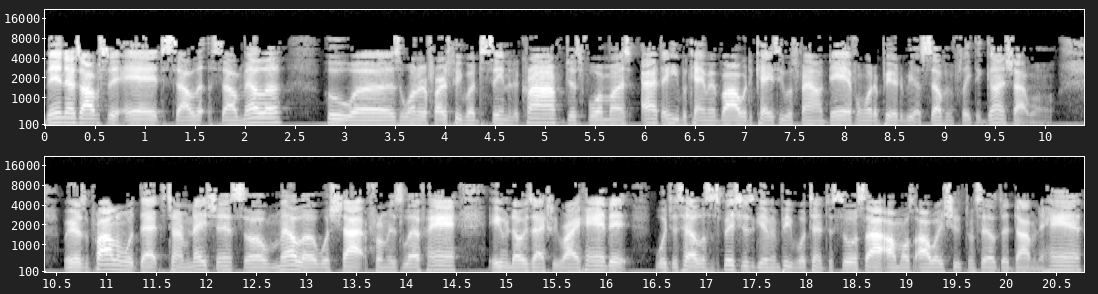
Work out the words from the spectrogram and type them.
Then there's Officer Ed Sal- Salmela, who was one of the first people at the scene of the crime. Just four months after he became involved with the case, he was found dead from what appeared to be a self-inflicted gunshot wound. There's a problem with that determination. Salmela was shot from his left hand, even though he's actually right-handed, which is hella suspicious given people attempted suicide almost always shoot themselves their dominant hand.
